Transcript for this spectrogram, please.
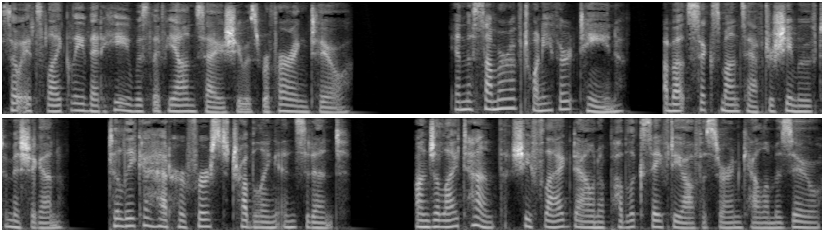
so it's likely that he was the fiance she was referring to. In the summer of 2013, about six months after she moved to Michigan, Teleka had her first troubling incident. On July 10th, she flagged down a public safety officer in Kalamazoo.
